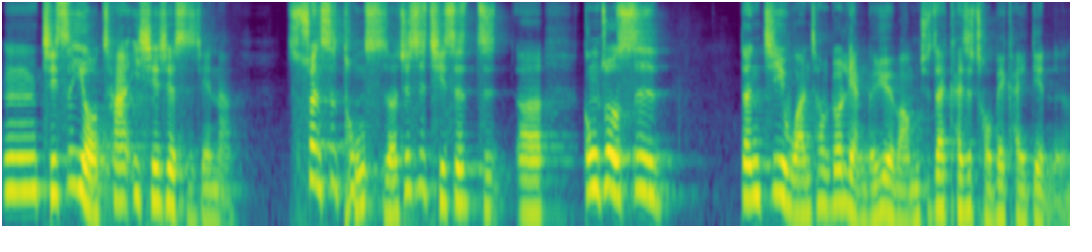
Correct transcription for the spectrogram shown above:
嗯，其实有差一些些时间呐。算是同时啊，就是其实只呃工作室登记完差不多两个月吧，我们就在开始筹备开店了。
